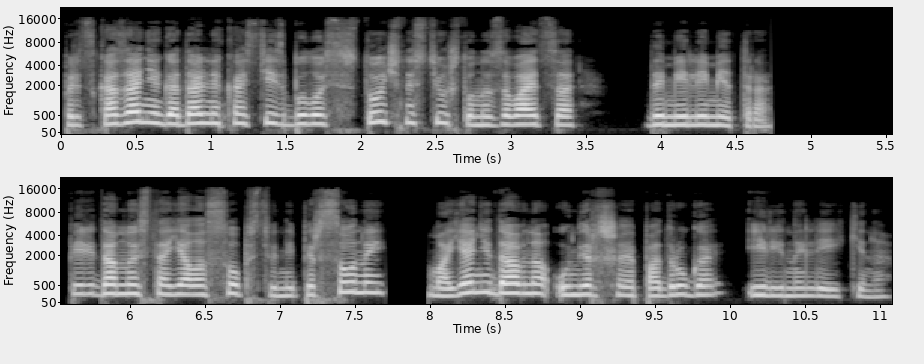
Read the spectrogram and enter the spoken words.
Предсказание гадальных костей сбылось с точностью, что называется, до миллиметра. Передо мной стояла собственной персоной моя недавно умершая подруга Ирина Лейкина.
